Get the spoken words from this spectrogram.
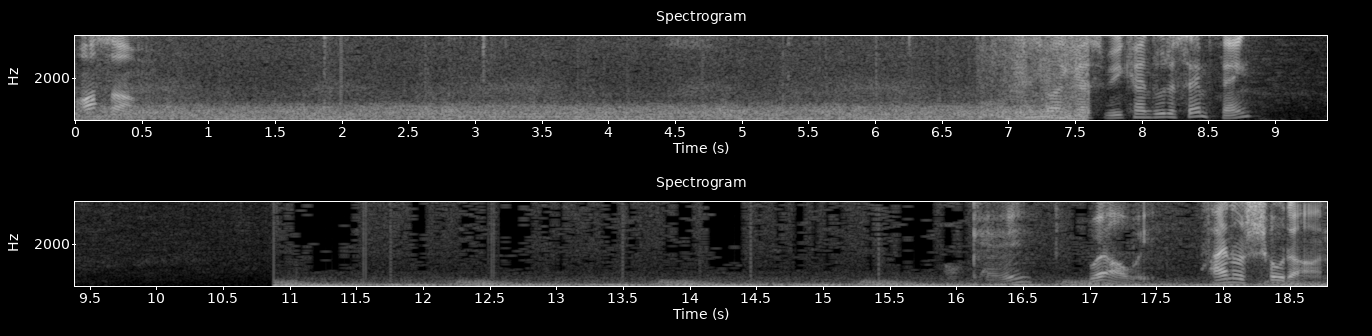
Awesome. We can do the same thing. Okay, where are we? Final showdown.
